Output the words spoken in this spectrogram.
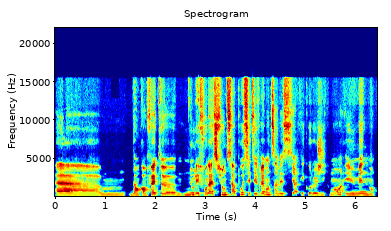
donc, en fait, nous, les fondations de Sapo, c'était vraiment de s'investir écologiquement et humainement.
